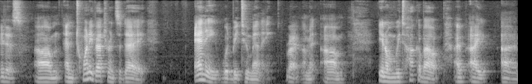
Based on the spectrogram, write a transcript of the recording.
It is Um, and 20 veterans a day, any would be too many. right. I mean, um, you know, when we talk about, I, I uh,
